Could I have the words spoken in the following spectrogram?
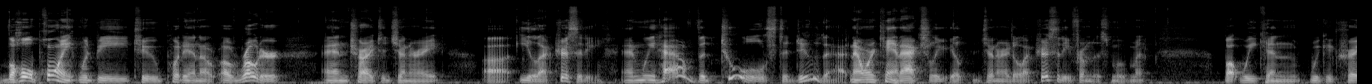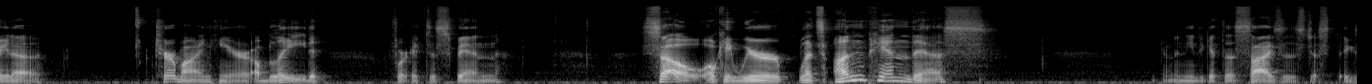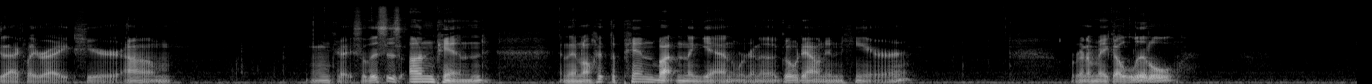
the whole point would be to put in a, a rotor and try to generate uh, electricity. And we have the tools to do that. Now we can't actually generate electricity from this movement, but we can we could create a turbine here, a blade for it to spin. So, okay, we're, let's unpin this. I'm gonna need to get the sizes just exactly right here. Um, okay, so this is unpinned. And then I'll hit the pin button again. We're gonna go down in here. We're gonna make a little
